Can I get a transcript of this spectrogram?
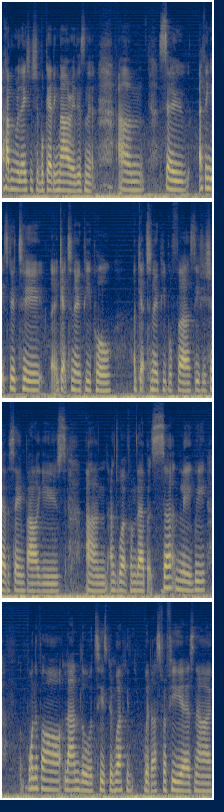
having a relationship or getting married, isn't it? Um, so I think it's good to uh, get to know people, uh, get to know people first, see if you share the same values, and and work from there. But certainly we. One of our landlords, who's been working with us for a few years now,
